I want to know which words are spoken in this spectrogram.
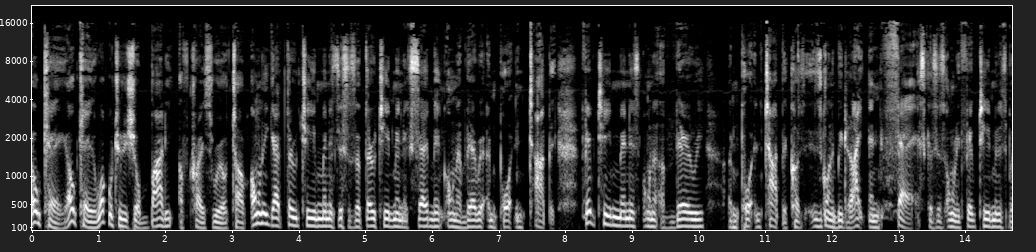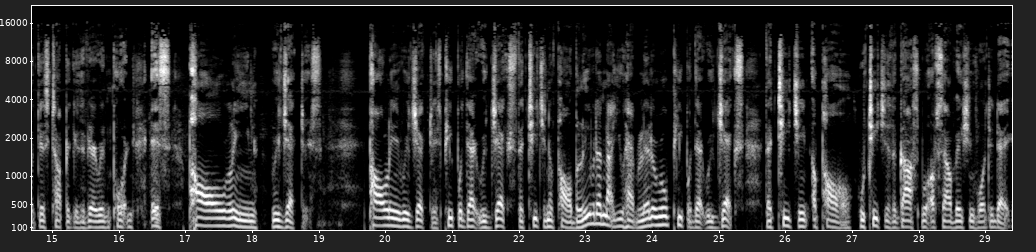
Okay, okay. Welcome to the show, Body of Christ Real Talk. Only got 13 minutes. This is a 13 minute segment on a very important topic. 15 minutes on a, very important topic because it's going to be lightning fast because it's only 15 minutes, but this topic is very important. It's Pauline rejectors. Pauline rejectors, people that rejects the teaching of Paul. Believe it or not, you have literal people that rejects the teaching of Paul, who teaches the gospel of salvation for today.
